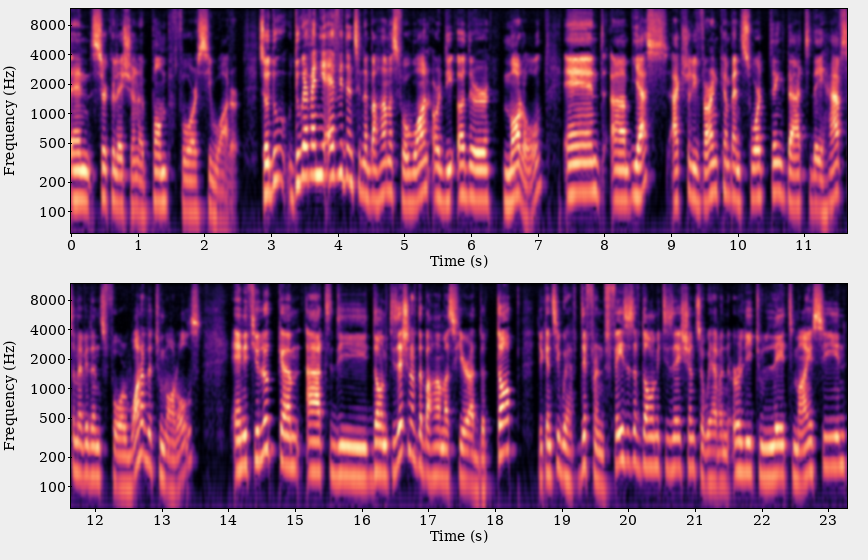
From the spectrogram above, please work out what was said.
and circulation, a pump for seawater. So do, do we have any evidence in the Bahamas for one or the other model? And um, yes, actually Vahrenkamp and Swart think that they have some evidence for one of the two models. And if you look um, at the dolomitization of the Bahamas here at the top, you can see we have different phases of dolomitization. So we have an early to late Miocene,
